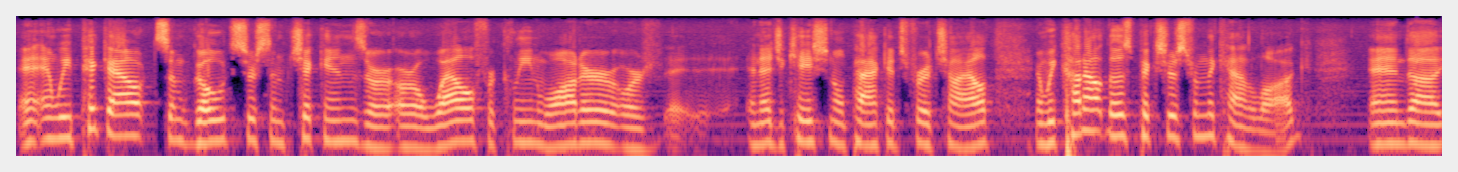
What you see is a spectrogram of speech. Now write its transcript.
and, and we pick out some goats or some chickens or, or a well for clean water or uh, an educational package for a child. And we cut out those pictures from the catalog and uh,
